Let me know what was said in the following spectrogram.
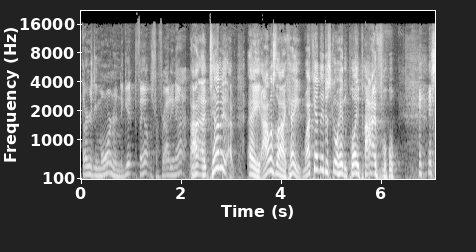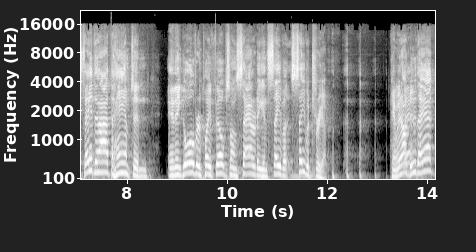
Thursday morning to get to Phelps for Friday night. I, I- tell me, hey, I was like, hey, why can't they just go ahead and play Pikeville, stay the night at the Hampton, and then go over and play Phelps on Saturday and save a save a trip? Can we not do that?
